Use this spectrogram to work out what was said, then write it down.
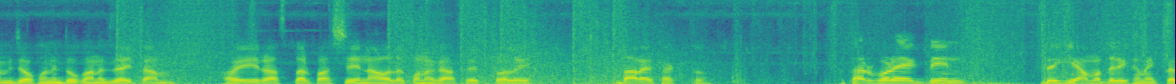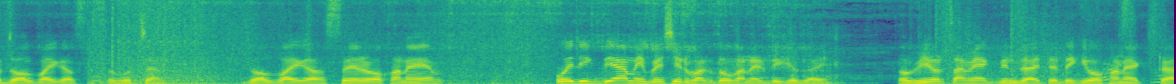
আমি যখনই দোকানে যাইতাম, হয় রাস্তার পাশে না হলে কোনো গাছের তলে দাঁড়ায় থাকতো। তারপরে একদিন দেখি আমাদের এখানে একটা জলপাই গাছ আছে, বুঝছেন? জলপাই গাছের ওখানে ওই দিক দিয়ে আমি বেশিরভাগ দোকানের দিকে যাই। তো ভিওর্স আমি একদিন যাইতে দেখি ওখানে একটা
